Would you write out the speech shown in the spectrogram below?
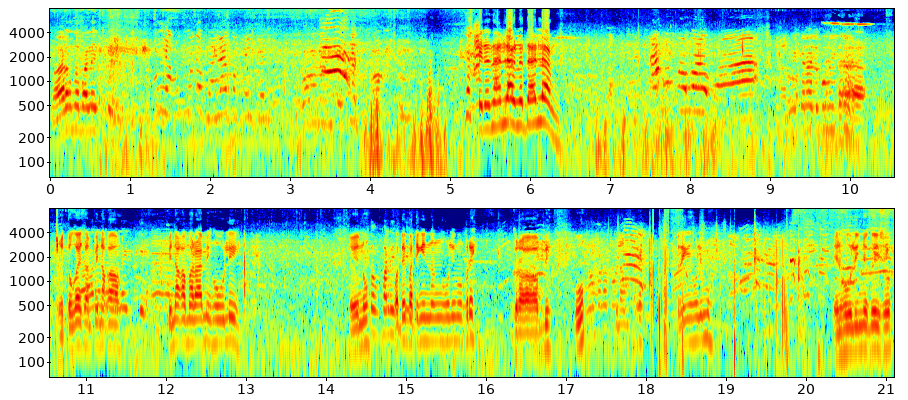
Parang nabalik. Uy, ako muna, bala pa kay Ay, nadaan lang, nadaan lang. Ako kawawa. Ito guys, ang pinaka pinaka maraming huli. Ayun no. Pati patingin ng huli mo pre. Grabe. Oh. Patingin ng huli mo. Yan huli nyo guys oh.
